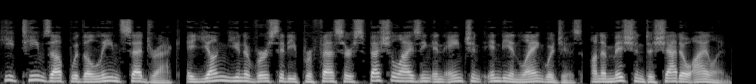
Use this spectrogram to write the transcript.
He teams up with Aline Cedrak, a young university professor specializing in ancient Indian languages, on a mission to Shadow Island.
